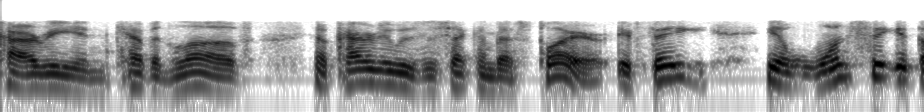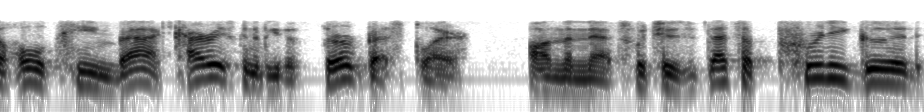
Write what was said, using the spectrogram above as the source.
Kyrie and Kevin Love? You know, Kyrie was the second best player. If they, you know, once they get the whole team back, Kyrie's going to be the third best player on the Nets, which is that's a pretty good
